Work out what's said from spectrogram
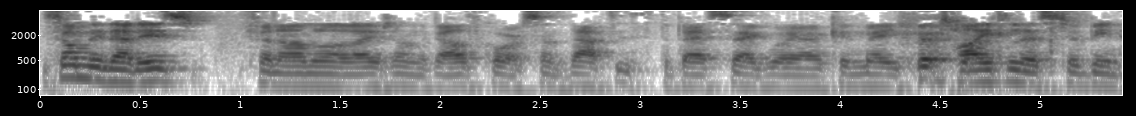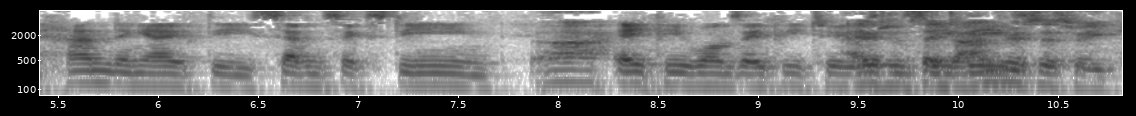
something that is phenomenal out on the golf course, and that is the best segue I can make. Titleist have been handing out the 716 Ah, AP1s, AP2s, out in St Andrews this week.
